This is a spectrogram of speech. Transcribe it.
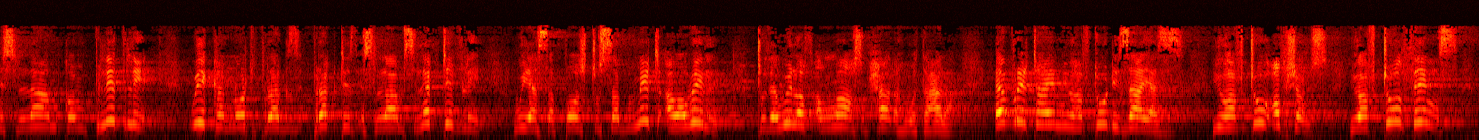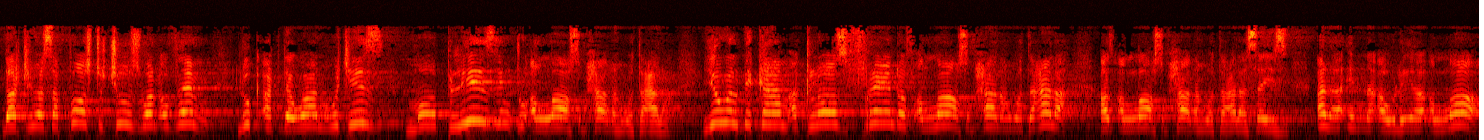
Islam completely. We cannot practice Islam selectively. We are supposed to submit our will to the will of Allah subhanahu wa ta'ala. Every time you have two desires, you have two options, you have two things that you are supposed to choose one of them. Look at the one which is more pleasing to Allah subhanahu wa ta'ala. You will become a close friend of Allah subhanahu wa ta'ala as Allah subhanahu wa ta'ala says ala inna awliya Allah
